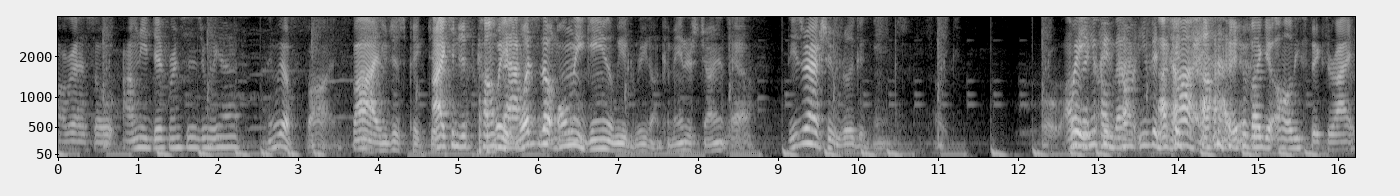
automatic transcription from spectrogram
Okay, so how many differences do we have? I think we have five. Five. You just picked it. I can just come back. Wait, back. what's the only week. game that we agreed on? Commanders Giants. Yeah. These are actually really good games. Like, I'm Wait, gonna you come could back. come- you could I tie. tie if I get all these picks right.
